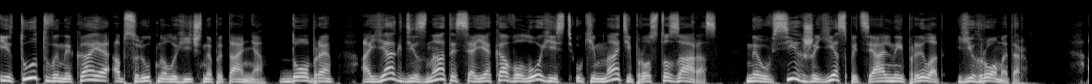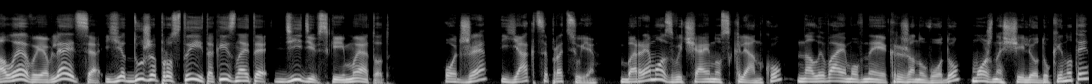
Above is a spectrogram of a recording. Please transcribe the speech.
І тут виникає абсолютно логічне питання: добре, а як дізнатися, яка вологість у кімнаті просто зараз? Не у всіх же є спеціальний прилад гігрометр. Але, виявляється, є дуже простий такий, знаєте, дідівський метод. Отже, як це працює? Беремо звичайну склянку, наливаємо в неї крижану воду, можна ще й льоду кинути,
